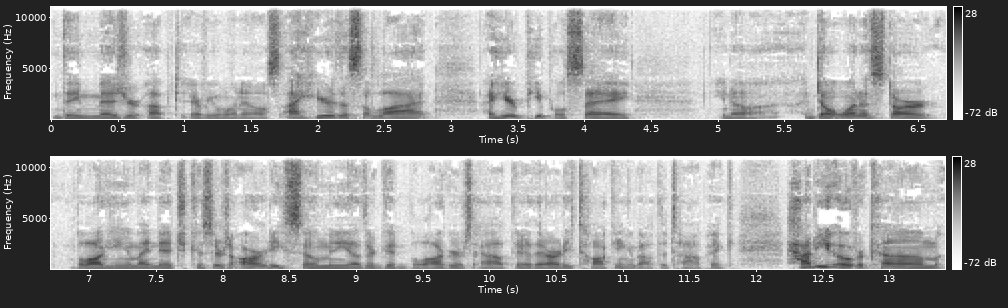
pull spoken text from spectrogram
they measure up to everyone else. I hear this a lot. I hear people say, you know, I don't want to start blogging in my niche because there's already so many other good bloggers out there that are already talking about the topic. How do you overcome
